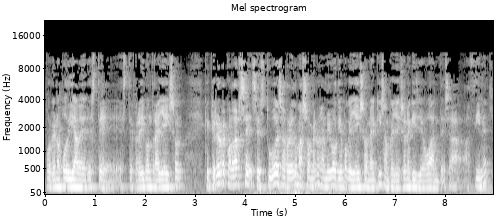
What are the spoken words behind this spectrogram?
Porque no podía haber este, este Freddy contra Jason, que creo recordar se, se estuvo desarrollando más o menos al mismo tiempo que Jason X, aunque Jason X llegó antes a, a cines.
